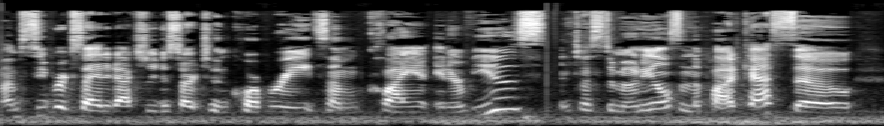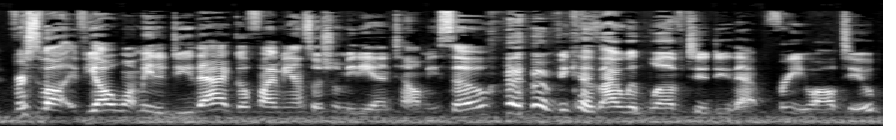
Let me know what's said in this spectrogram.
I'm super excited actually to start to incorporate some client interviews and testimonials in the podcast. So, first of all, if y'all want me to do that, go find me on social media and tell me so because I would love to do that for you all too.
